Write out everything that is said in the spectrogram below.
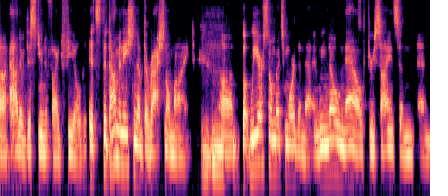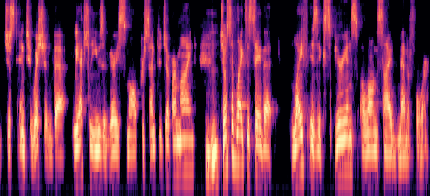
uh, out of this unified field. It's the domination of the rational mind. Mm-hmm. Um, but we are so much more than that. And we know now through science and, and just intuition that we actually use a very small percentage of our mind. Mm-hmm. Joseph liked to say that life is experience alongside metaphor.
